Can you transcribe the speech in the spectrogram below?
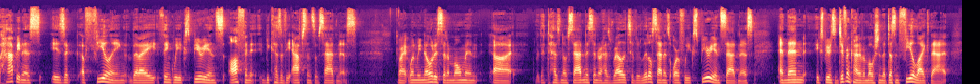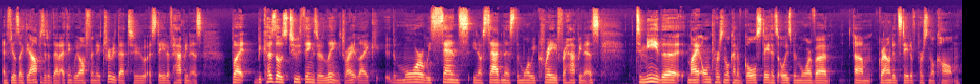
happiness is a, a feeling that I think we experience often because of the absence of sadness. right? When we notice that a moment uh, has no sadness in or has relatively little sadness, or if we experience sadness and then experience a different kind of emotion that doesn't feel like that and feels like the opposite of that, I think we often attribute that to a state of happiness. But because those two things are linked, right? Like the more we sense, you know, sadness, the more we crave for happiness. To me, the my own personal kind of goal state has always been more of a um, grounded state of personal calm,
